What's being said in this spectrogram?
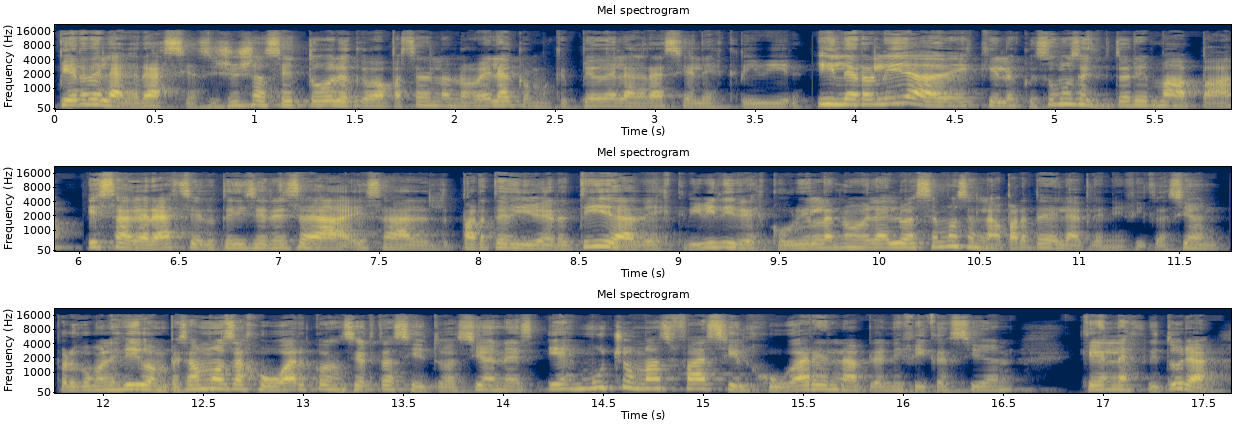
pierde la gracia. Si yo ya sé todo lo que va a pasar en la novela, como que pierde la gracia al escribir. Y la realidad es que los que somos escritores mapa, esa gracia que ustedes dicen, esa, esa parte divertida de escribir y descubrir la novela, lo hacemos en la parte de la planificación. Porque como les digo, empezamos a jugar con ciertas situaciones y es mucho más fácil jugar en la planificación que en la escritura.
